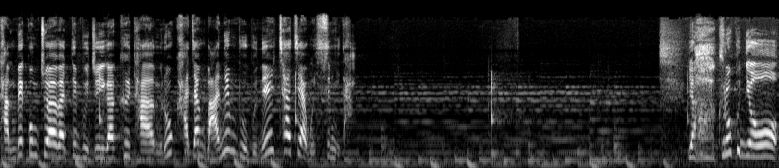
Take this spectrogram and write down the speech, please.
담배꽁초와 같은 부주의가 그 다음으로 가장 많은 부분을 차지하고 있습니다. 야, 그렇군요.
